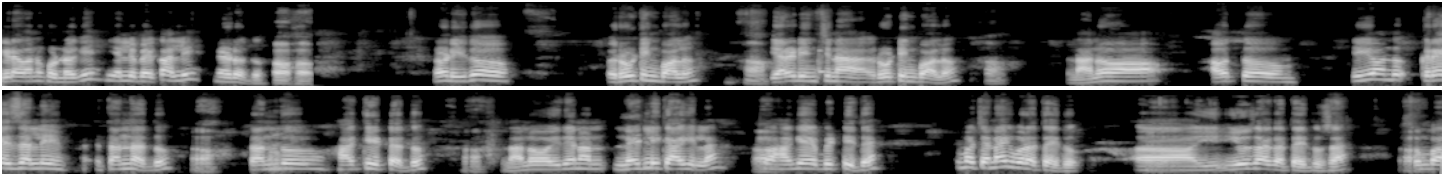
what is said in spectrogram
ಗಿಡವನ್ನು ಕೊಂಡೋಗಿ ಎಲ್ಲಿ ಬೇಕೋ ಅಲ್ಲಿ ನೆಡೋದು. ನೋಡಿ ಇದು ರೂಟಿಂಗ್ ಬಾಲ್. ಎರಡು ಇಂಚಿನ ರೂಟಿಂಗ್ ಬಾಲ್ ನಾನು ಅವತ್ತು ಈಗ ಒಂದು ಕ್ರೇಜ್ ಅಲ್ಲಿ ತಂದದ್ದು. ತಂದು ಹಾಕಿ ಇಟ್ಟದ್ದು. ನಾನು ಇದೇನೋ ನೆಡ್ಲಿಕ್ಕೆ ಆಗಿಲ್ಲ. ಸೊ ಹಾಗೆ ಬಿಟ್ಟಿದ್ದೆ. ತುಂಬಾ ಚೆನ್ನಾಗಿ ಬರುತ್ತೆ ಇದು. ಯೂಸ್ ಆಗತ್ತೆ ಇದು ಸಹ. ತುಂಬಾ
